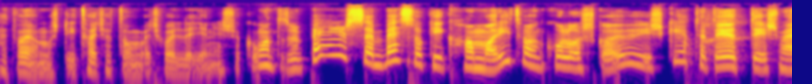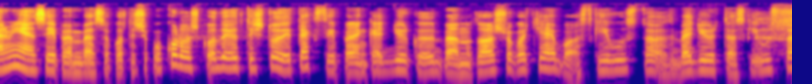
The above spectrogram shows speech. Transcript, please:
hát vajon most itt hagyhatom, vagy hogy legyen. És akkor mondta, hogy persze, beszokik hamar, itt van Koloska, ő is két hete jött, és már milyen szépen beszokott. És akkor Koloska oda jött, és tudod, egy textilpelenket gyűrködött benne az alsogatjába, azt kihúzta, azt begyűrte, azt kihúzta.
